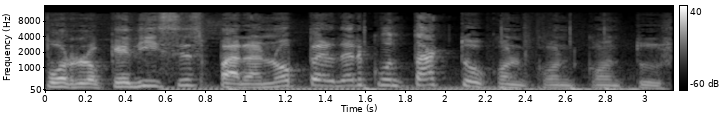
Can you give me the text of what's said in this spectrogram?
por lo que dices para no perder contacto con, con, con tus,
